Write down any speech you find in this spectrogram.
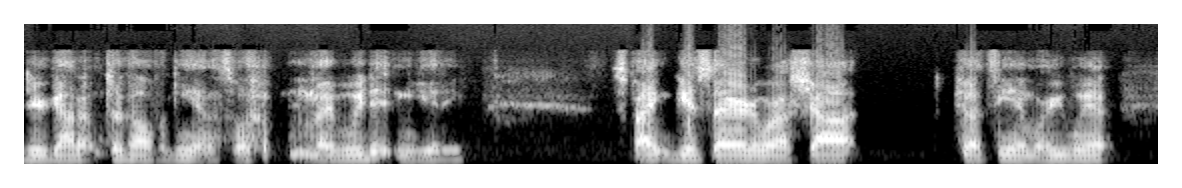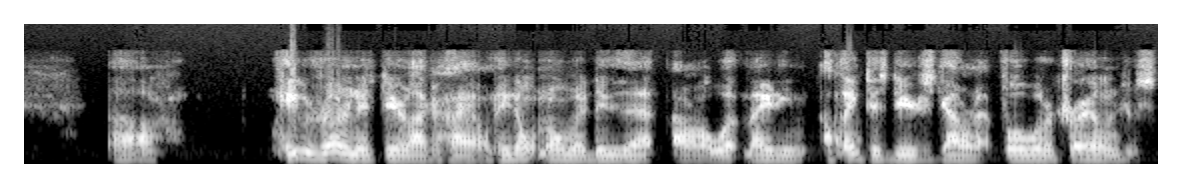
Deer got up and took off again. So maybe we didn't get him. Spank gets there to where I shot, cuts in where he went. Uh, he was running this deer like a hound. He don't normally do that. I don't know what made him. I think this deer just got on that four wheeler trail and just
